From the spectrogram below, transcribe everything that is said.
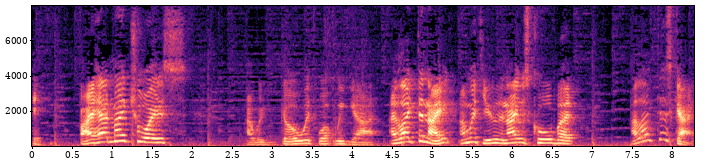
If, if I had my choice, I would go with what we got. I like the night. I'm with you. The night was cool, but I like this guy.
